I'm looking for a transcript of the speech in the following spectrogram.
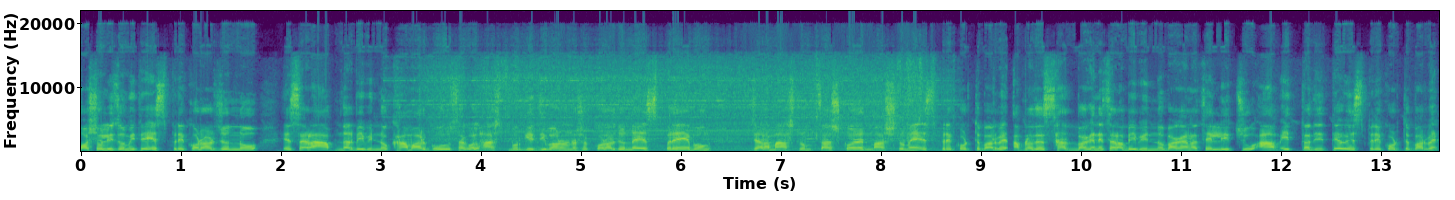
ফসলি জমিতে স্প্রে করার জন্য, এছাড়া আপনার বিভিন্ন খামার, গরু, ছাগল, হাঁস, মুরগি, জীবাণুনাশক করার জন্য স্প্রে এবং যারা মাশরুম চাষ করেন, মাশরুমে স্প্রে করতে পারবেন। আপনাদের ছাদ বাগান, এছাড়া বিভিন্ন বাগান আছে, লিচু, আম ইত্যাদিতেও স্প্রে করতে পারবেন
